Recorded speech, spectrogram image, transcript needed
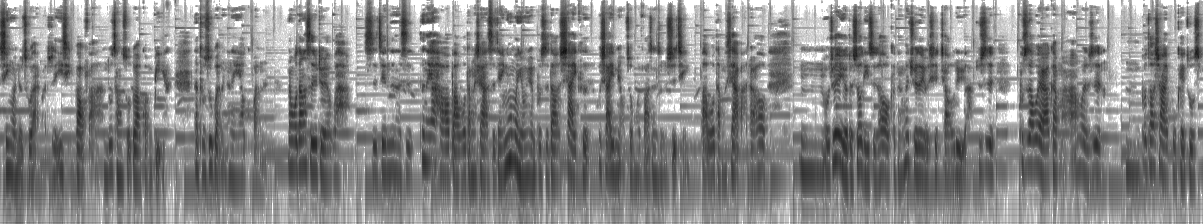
新闻就出来嘛，就是疫情爆发，很多场所都要关闭，那图书馆呢可能也要关了。那我当时就觉得，哇。时间真的是真的要好好把握当下的时间，因为我们永远不知道下一刻或下一秒钟会发生什么事情。把握当下吧。然后，嗯，我觉得有的时候离职后可能会觉得有些焦虑啊，就是不知道未来要干嘛，或者是嗯不知道下一步可以做什么。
